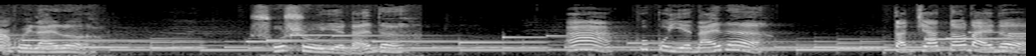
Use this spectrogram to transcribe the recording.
爸回来了，叔叔也来了，啊，姑姑也来了，大家都来了。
